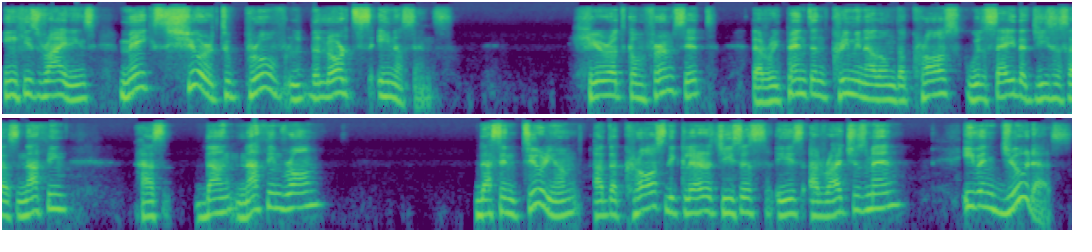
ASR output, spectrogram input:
in his writings, makes sure to prove the Lord's innocence. Herod confirms it. The repentant criminal on the cross will say that Jesus has nothing, has done nothing wrong. The centurion at the cross declares Jesus is a righteous man. Even Judas,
